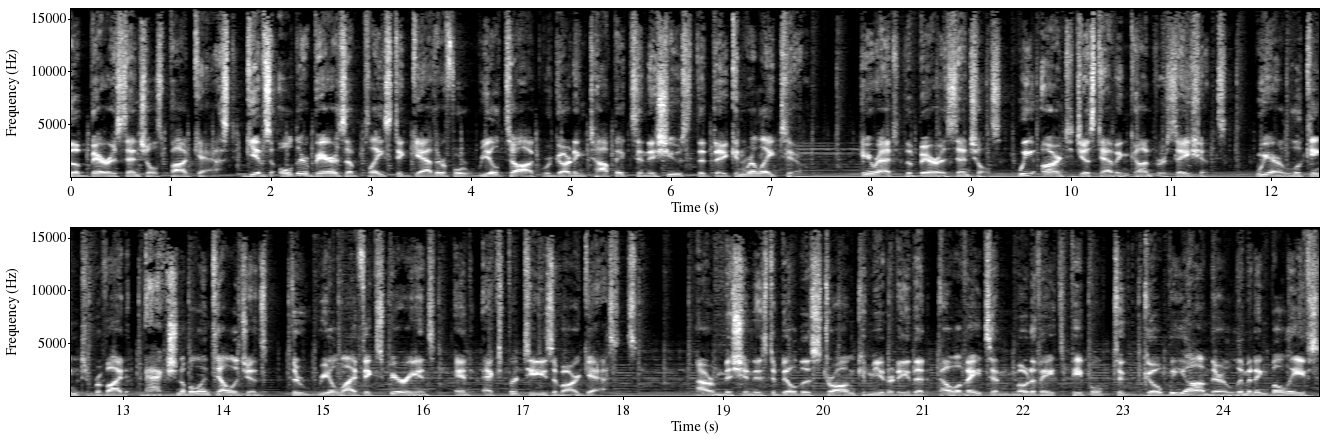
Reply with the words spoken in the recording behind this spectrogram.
The Bear Essentials podcast gives older bears a place to gather for real talk regarding topics and issues that they can relate to. Here at The Bear Essentials, we aren't just having conversations. We are looking to provide actionable intelligence through real life experience and expertise of our guests. Our mission is to build a strong community that elevates and motivates people to go beyond their limiting beliefs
